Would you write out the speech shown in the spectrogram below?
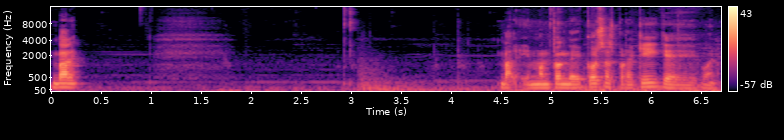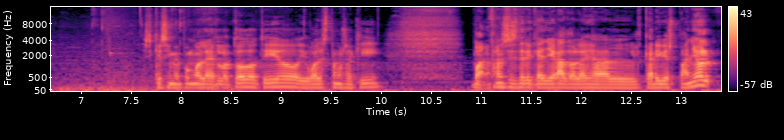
Vale. Vale, hay un montón de cosas por aquí que, bueno. Es que si me pongo a leerlo todo, tío, igual estamos aquí. Bueno, Francis Drake ha llegado al Caribe español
